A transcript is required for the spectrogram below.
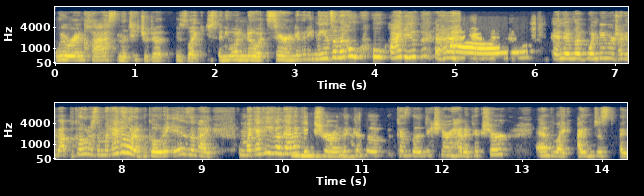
we were in class and the teacher is like, "Does anyone know what serendipity means?" I'm like, "Oh, oh I do." and then like one day we were talking about pagodas. I'm like, "I know what a pagoda is," and I, I'm like, "I've even got a picture," and because the mm-hmm. because the dictionary had a picture, and like I just I.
